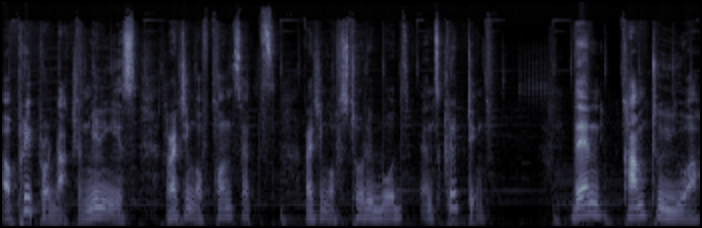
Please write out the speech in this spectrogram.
uh, pre-production, meaning is writing of concepts, writing of storyboards, and scripting. Then come to your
